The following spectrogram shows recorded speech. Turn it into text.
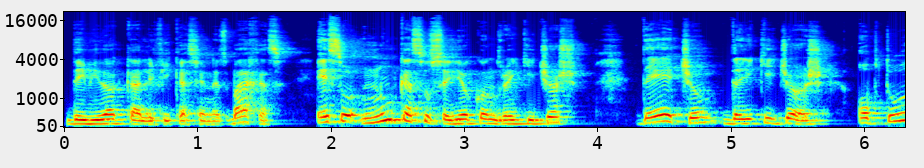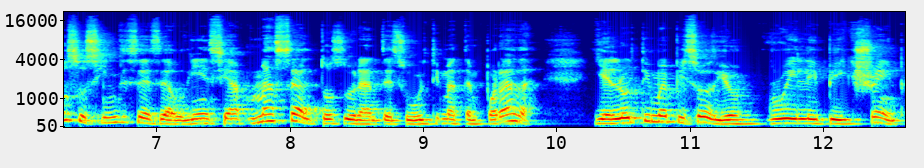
debido a calificaciones bajas. Eso nunca sucedió con Drake y Josh. De hecho, Drake y Josh obtuvo sus índices de audiencia más altos durante su última temporada, y el último episodio, Really Big Shrimp,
